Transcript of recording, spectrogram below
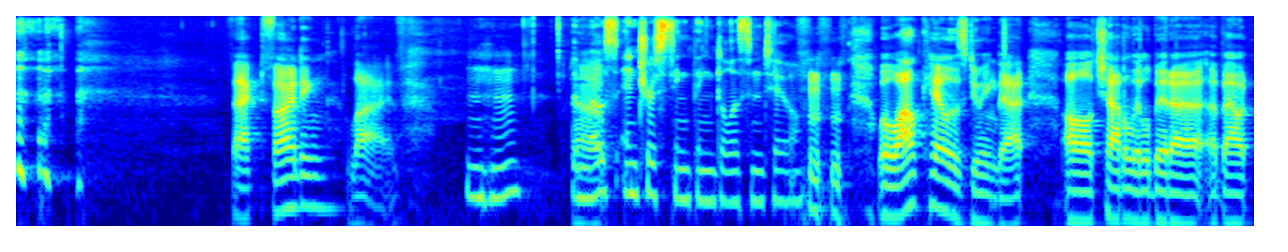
Fact finding live. Mm-hmm. The uh, most interesting thing to listen to. Well, while Kayla's doing that, I'll chat a little bit uh, about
